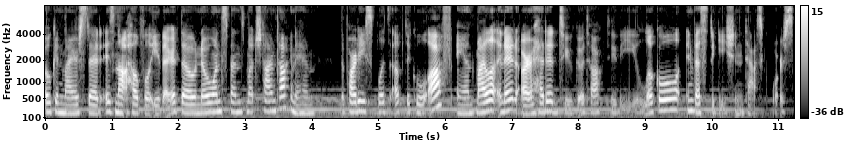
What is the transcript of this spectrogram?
Oaken Meyerstead, is not helpful either, though no one spends much time talking to him. The party splits up to cool off, and Myla and Ed are headed to go talk to the local investigation task force.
